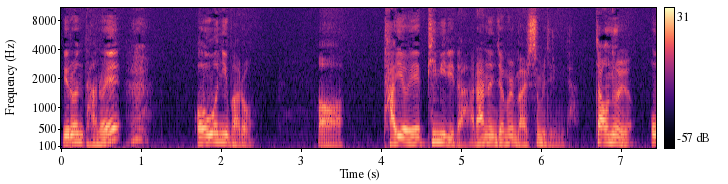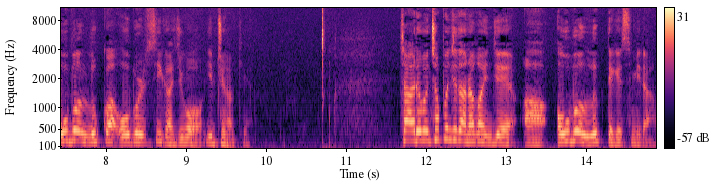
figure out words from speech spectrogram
이런 단어의 어원이 바로 어, 다이어의 비밀이다라는 점을 말씀을 드립니다. 자 오늘 overlook과 oversee 가지고 입증할게요. 자, 여러분 첫 번째 단어가 이제 아, overlook 되겠습니다.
